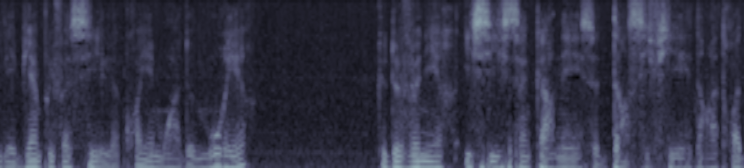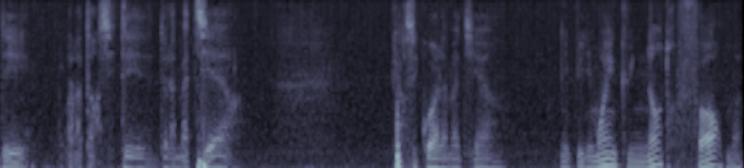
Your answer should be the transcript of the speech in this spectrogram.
Il est bien plus facile, croyez-moi, de mourir que de venir ici s'incarner, se densifier dans la 3D, dans la densité de la matière. Car c'est quoi la matière? Ni plus ni moins qu'une autre forme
